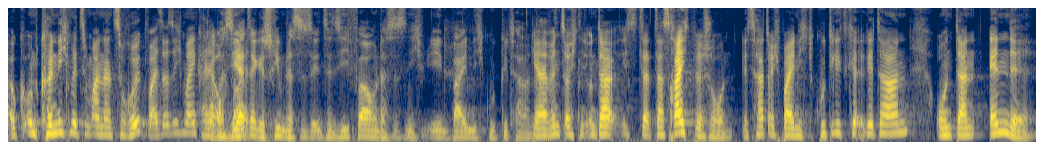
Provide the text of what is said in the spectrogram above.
und können nicht mehr zum anderen zurück, weißt du, was ich meine? Kann aber ja auch sie sein. hat ja geschrieben, dass es intensiv war und dass es nicht, den beiden nicht gut getan ja, hat. Ja, wenn es euch, und da ist, das reicht mir schon. Es hat euch beiden nicht gut getan und dann Ende,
